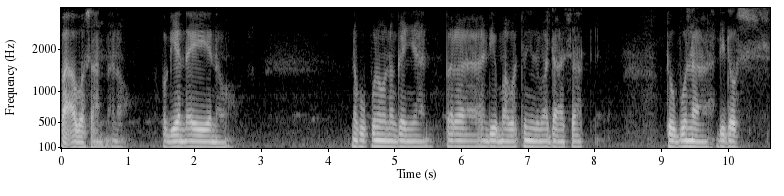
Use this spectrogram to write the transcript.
paawasan ano. Pag yan ay ano napupuno ng ganyan para hindi umawat yung dumadaan sa tubo na didos.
